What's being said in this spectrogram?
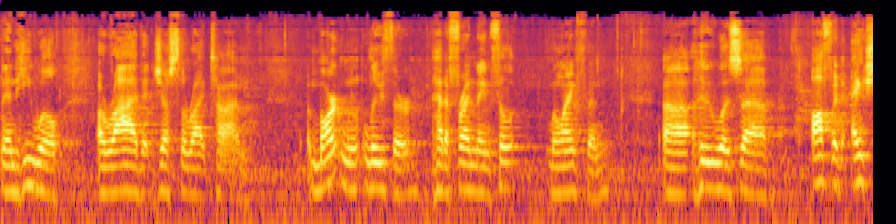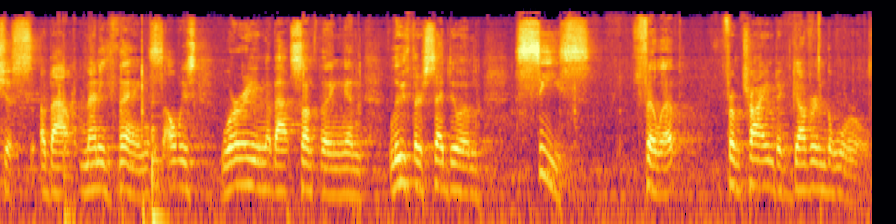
And he will arrive at just the right time. Martin Luther had a friend named Philip Melanchthon uh, who was uh, often anxious about many things, always worrying about something. And Luther said to him, Cease, Philip, from trying to govern the world.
